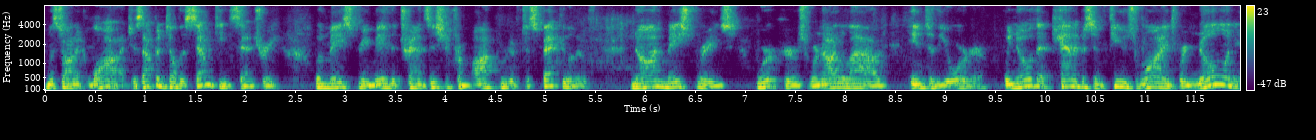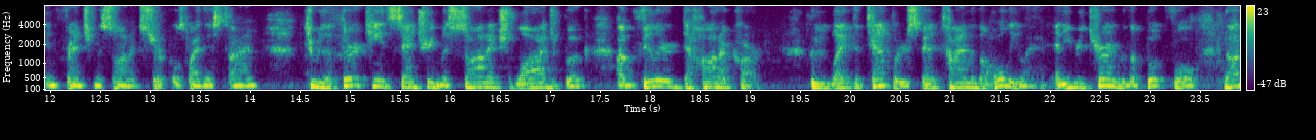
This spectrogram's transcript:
Masonic lodge, as up until the 17th century, when Masonry made the transition from operative to speculative, non Masonry's workers were not allowed into the order. We know that cannabis infused wines were known in French Masonic circles by this time through the 13th century Masonic lodge book of Villard de Honnecourt who, like the Templars, spent time in the Holy Land. And he returned with a book full, not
